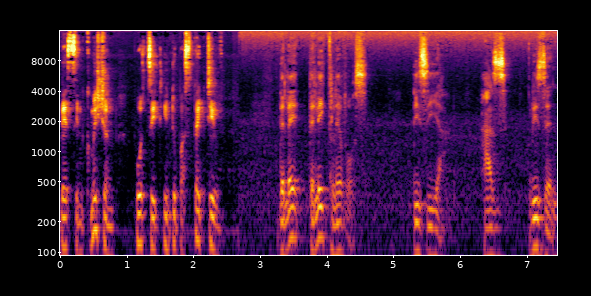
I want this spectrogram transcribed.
Basin Commission, puts it into perspective. The, lake, the lake levels this year has risen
